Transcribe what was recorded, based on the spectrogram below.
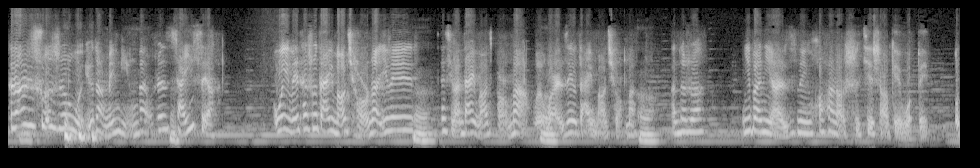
他当时说的时候，我有点没明白，我说啥意思呀？我以为他说打羽毛球呢，因为嗯他喜欢打羽毛球嘛，我嗯我儿子又打羽毛球嘛。嗯完他说，你把你儿子那个画画老师介绍给我呗。我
